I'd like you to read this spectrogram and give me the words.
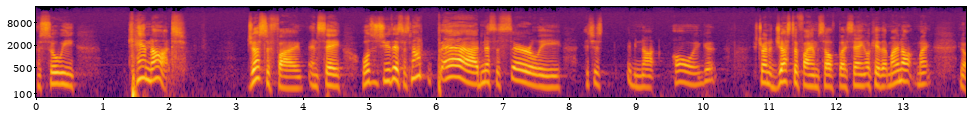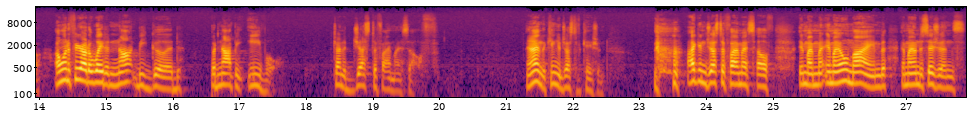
And so we cannot justify and say, well, just do this. It's not bad necessarily. It's just maybe not all good. He's trying to justify himself by saying, okay, that might not, might, you know, I want to figure out a way to not be good, but not be evil. I'm trying to justify myself. And I'm the king of justification. I can justify myself in my, in my own mind and my own decisions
